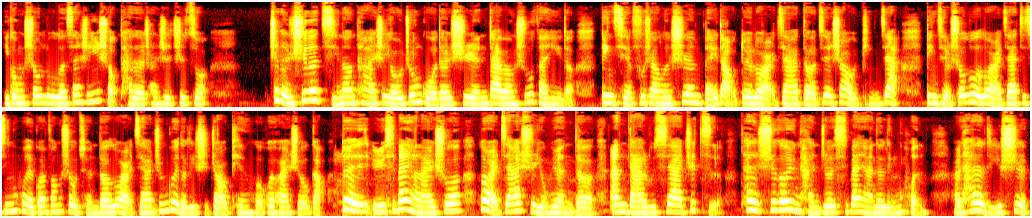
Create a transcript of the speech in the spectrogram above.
一共收录了三十一首他的传世之作。这本诗歌集呢，它还是由中国的诗人戴望舒翻译的，并且附上了诗人北岛对洛尔加的介绍与评价，并且收录了洛尔加基金会官方授权的洛尔加珍贵的历史照片和绘画手稿。对于西班牙来说，洛尔加是永远的安达卢西亚之子，他的诗歌蕴含着西班牙的灵魂，而他的离世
